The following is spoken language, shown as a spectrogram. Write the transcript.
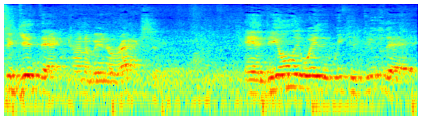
to get that kind of interaction. And the only way that we can do that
